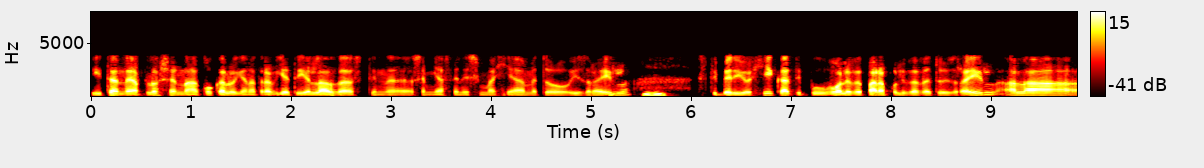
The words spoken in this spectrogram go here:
Ήταν απλώς ένα κόκαλο για να τραβιέται η Ελλάδα στην, ε, σε μια στενή συμμαχία με το Ισραήλ στην περιοχή, κάτι που βόλευε πάρα πολύ βέβαια το Ισραήλ, αλλά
